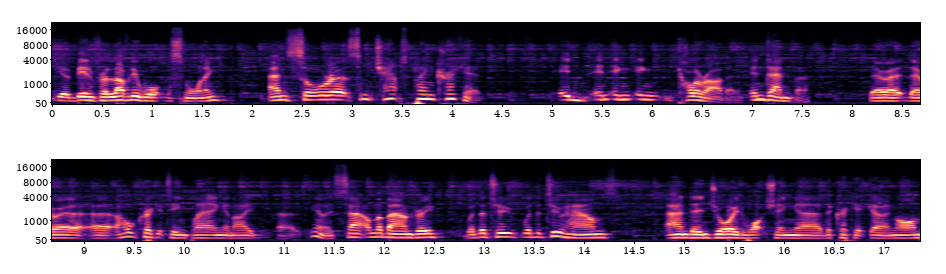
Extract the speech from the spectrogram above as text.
you've been for a lovely walk this morning and saw uh, some chaps playing cricket in, in, in, Colorado, in Denver. There were there were uh, a whole cricket team playing, and I, uh, you know, sat on the boundary with the two with the two hounds, and enjoyed watching uh, the cricket going on.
